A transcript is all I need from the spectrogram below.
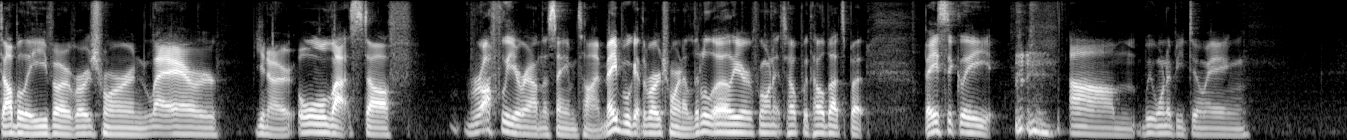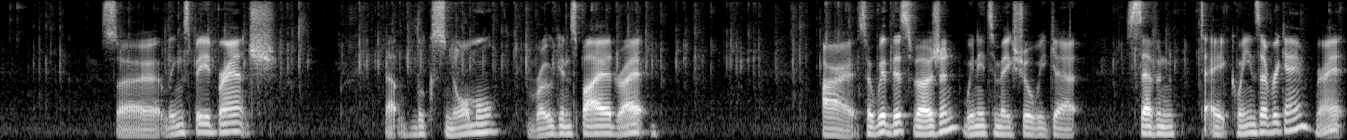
double Evo, roach warren, Lair, you know, all that stuff, roughly around the same time. Maybe we'll get the roach warren a little earlier if we want it to help with Hellbats, but basically, um, we want to be doing so Ling Speed branch. That looks normal, rogue inspired, right? All right, so with this version, we need to make sure we get seven to eight queens every game, right?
